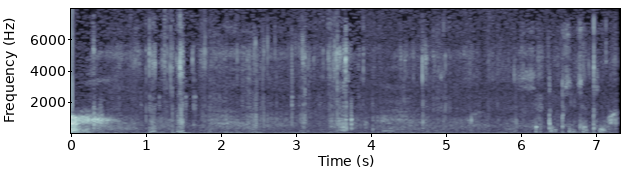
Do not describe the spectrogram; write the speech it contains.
O. Się tu przyczepiła.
